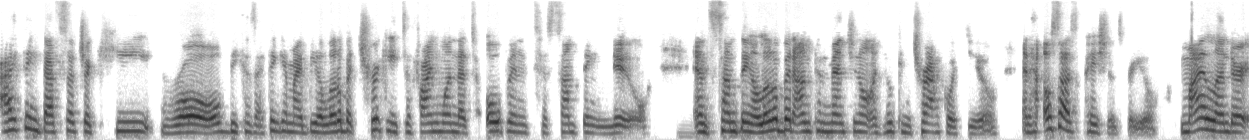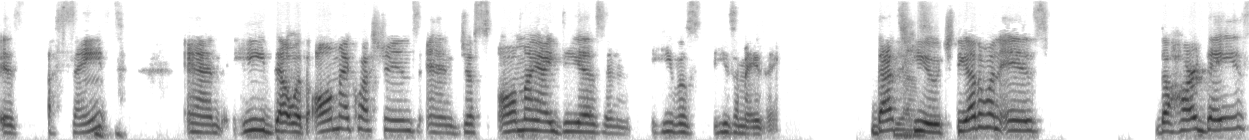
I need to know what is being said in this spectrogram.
I think that's such a key role because I think it might be a little bit tricky to find one that's open to something new mm-hmm. and something a little bit unconventional and who can track with you and also has patience for you. My lender is a saint and he dealt with all my questions and just all my ideas and he was he's amazing. That's yes. huge. The other one is the hard days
